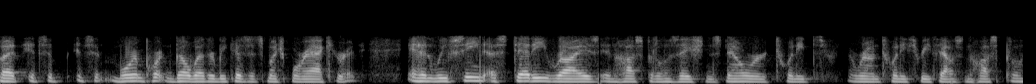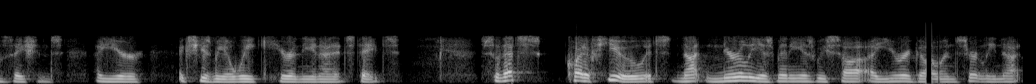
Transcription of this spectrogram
but it's a it's a more important bellwether because it's much more accurate. And we've seen a steady rise in hospitalizations. Now we're 20 around 23,000 hospitalizations a year, excuse me, a week here in the United States. So that's quite a few. It's not nearly as many as we saw a year ago, and certainly not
